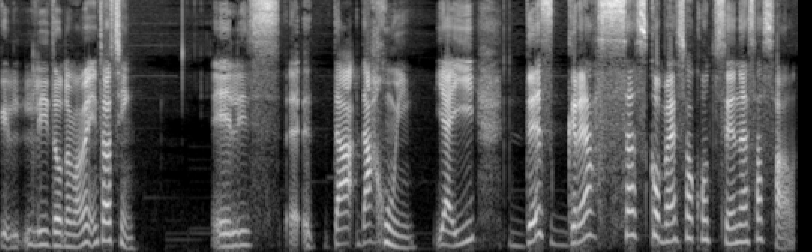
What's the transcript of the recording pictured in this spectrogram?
lidam normalmente. Então, assim, eles. É, dá, dá ruim. E aí, desgraças começam a acontecer nessa sala.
